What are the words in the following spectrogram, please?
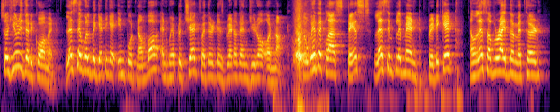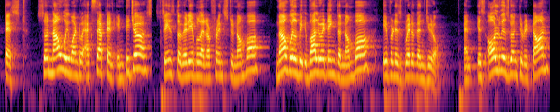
So here is the requirement. Let's say we'll be getting an input number and we have to check whether it is greater than 0 or not. So we have a class test. Let's implement predicate and let's override the method test. So now we want to accept an integer, change the variable reference to number. Now we'll be evaluating the number if it is greater than 0 and it's always going to return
